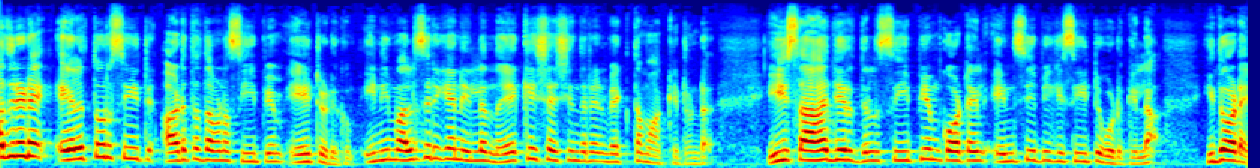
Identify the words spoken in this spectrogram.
അതിനിടെ എലത്തൂർ സീറ്റ് അടുത്ത തവണ സി പി എം ഏറ്റെടുക്കും. ഇനി മത്സരിക്കാനില്ലെന്ന് എ കെ ശശീന്ദ്രൻ വ്യക്തമാക്കിയിട്ടുണ്ട്. ഈ സാഹചര്യത്തിൽ സി പി എം കോട്ടയിൽ എൻ സി പിക്ക് സീറ്റ് കൊടുക്കില്ല. ഇതോടെ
